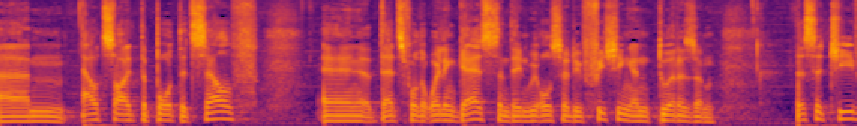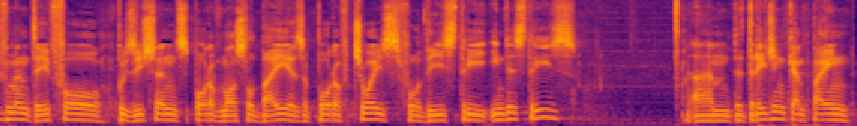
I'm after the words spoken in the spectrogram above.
um, outside the port itself. And that's for the oil and gas, and then we also do fishing and tourism. This achievement, therefore, positions Port of Mossel Bay as a port of choice for these three industries. Um, the dredging campaign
